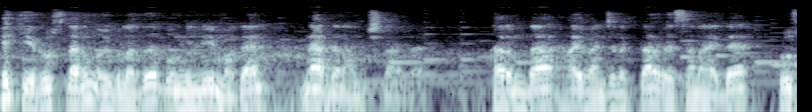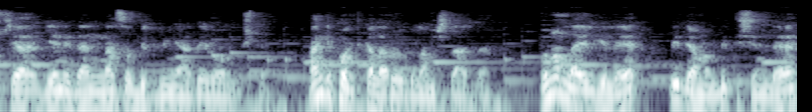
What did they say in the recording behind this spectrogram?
Peki Rusların uyguladığı bu milli model nereden almışlardı? Tarımda, hayvancılıkta ve sanayide Rusya yeniden nasıl bir dünya devi olmuştu? Hangi politikalar uygulamışlardı? Bununla ilgili videomun bitişinde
